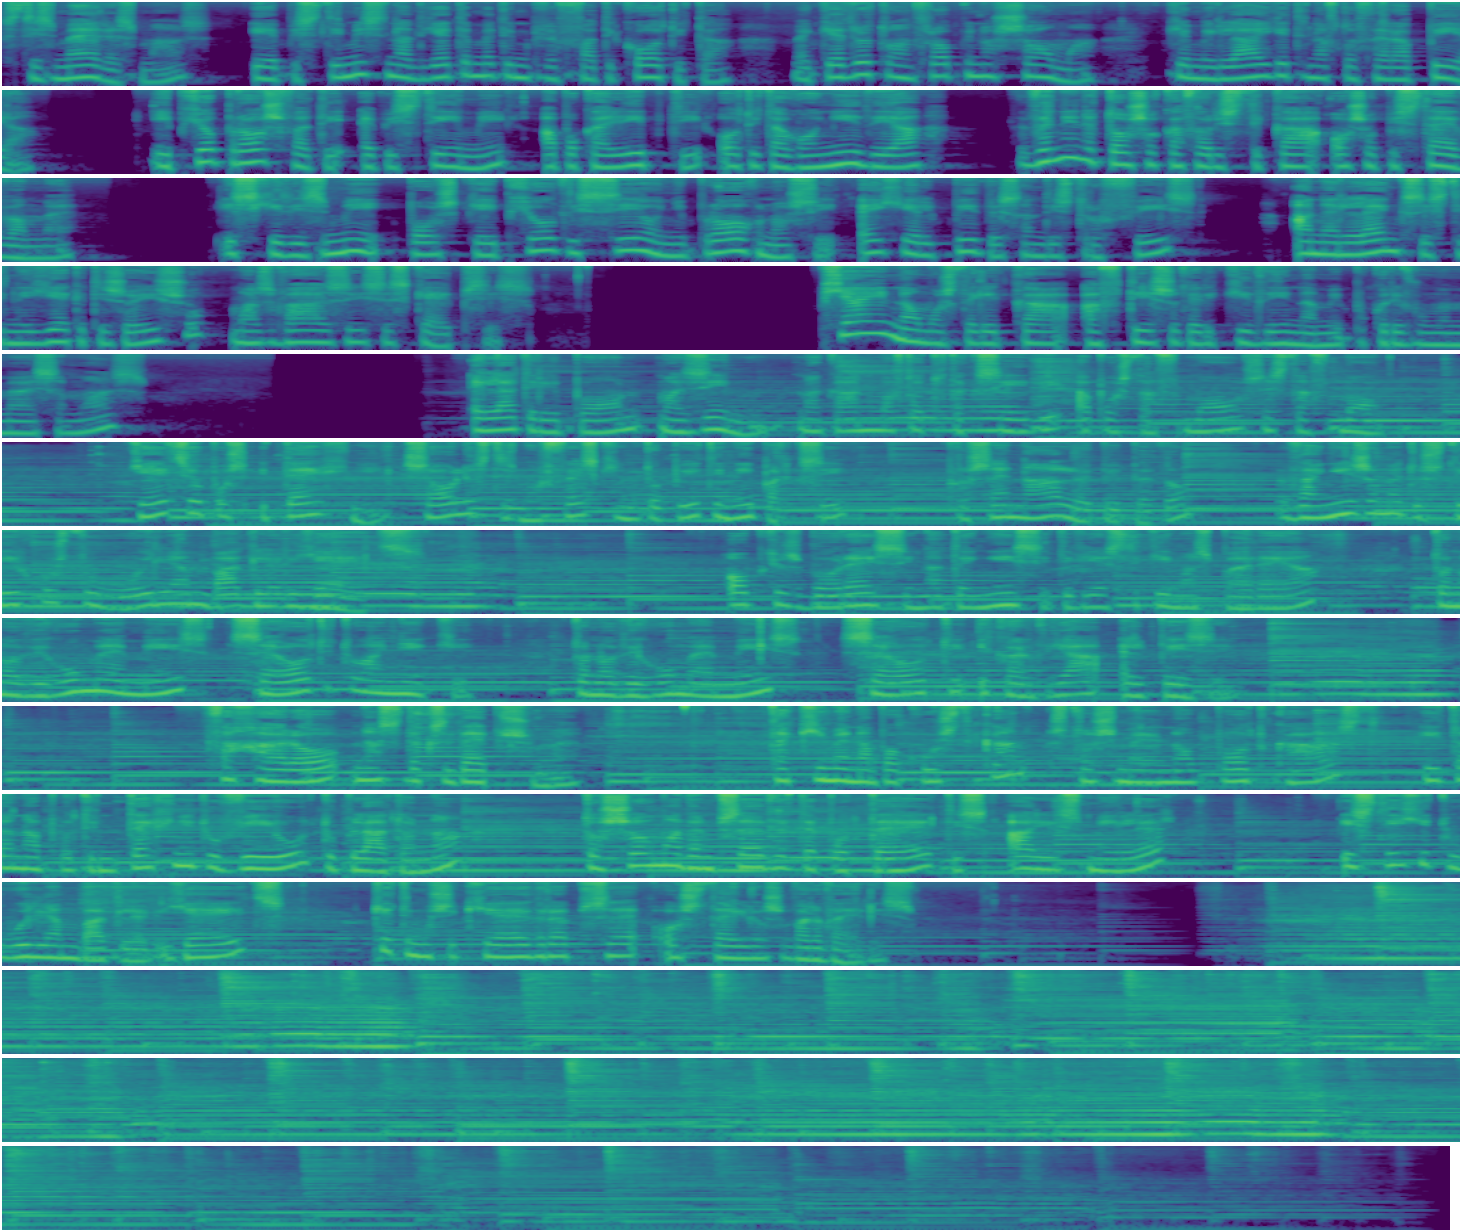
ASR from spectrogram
Στις μέρες μας, η επιστήμη συναντιέται με την πνευματικότητα, με κέντρο το ανθρώπινο σώμα και μιλάει για την αυτοθεραπεία. Η πιο πρόσφατη επιστήμη αποκαλύπτει ότι τα γονίδια δεν είναι τόσο καθοριστικά όσο πιστεύαμε. Ισχυρισμοί πως και η πιο δυσίωνη πρόγνωση έχει ελπίδες αντιστροφής, αν ελέγξεις την υγεία και τη ζωή σου, μας βάζει σε σκέψεις. Ποια είναι όμως τελικά αυτή η εσωτερική δύναμη που κρύβουμε μέσα μας; Ελάτε λοιπόν μαζί μου να κάνουμε αυτό το ταξίδι από σταθμό σε σταθμό. Και έτσι όπως η τέχνη σε όλες τις μορφές κινητοποιεί την ύπαρξη προς ένα άλλο επίπεδο, δανείζομαι τους στίχους του William Butler Yeats. Όποιος μπορέσει να ταινίσει τη βιαστική μας παρέα, τον οδηγούμε εμείς σε ό,τι του ανήκει. Τον οδηγούμε εμείς σε ό,τι η καρδιά ελπίζει. Θα χαρώ να συνταξιδέψουμε. Τα κείμενα που ακούστηκαν στο σημερινό podcast ήταν από την τέχνη του βίου του Πλάτωνα, το σώμα δεν ψεύδεται ποτέ της Alice Miller, η στίχη του William Butler Yeats και τη μουσική έγραψε ο Στέλιος Βαρβέρης.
